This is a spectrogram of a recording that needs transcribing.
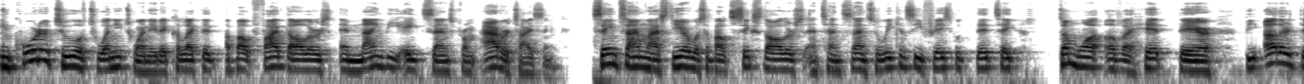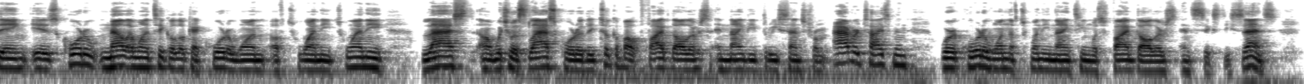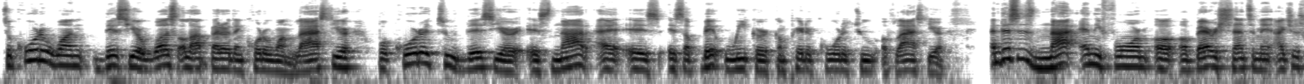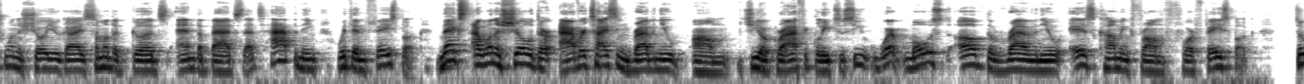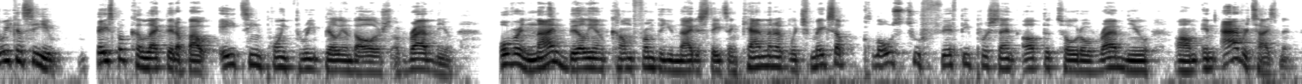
In quarter two of 2020, they collected about $5.98 from advertising. Same time last year was about $6.10. So we can see Facebook did take somewhat of a hit there. The other thing is quarter now I want to take a look at quarter 1 of 2020 last uh, which was last quarter they took about $5.93 from advertisement where quarter one of 2019 was $5.60 so quarter one this year was a lot better than quarter one last year but quarter two this year is not a, is is a bit weaker compared to quarter two of last year and this is not any form of, of, bearish sentiment. I just want to show you guys some of the goods and the bads that's happening within Facebook. Next, I want to show their advertising revenue um, geographically to see where most of the revenue is coming from for Facebook. So we can see Facebook collected about $18.3 billion of revenue. Over 9 billion come from the United States and Canada, which makes up close to 50% of the total revenue um, in advertisement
